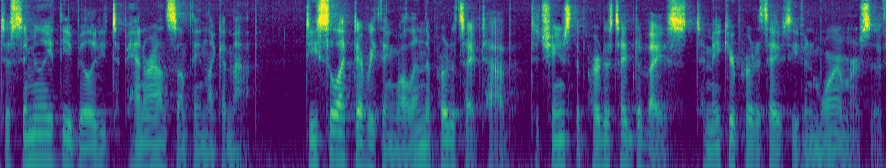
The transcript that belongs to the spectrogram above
to simulate the ability to pan around something like a map. Deselect everything while in the Prototype tab to change the prototype device to make your prototypes even more immersive.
